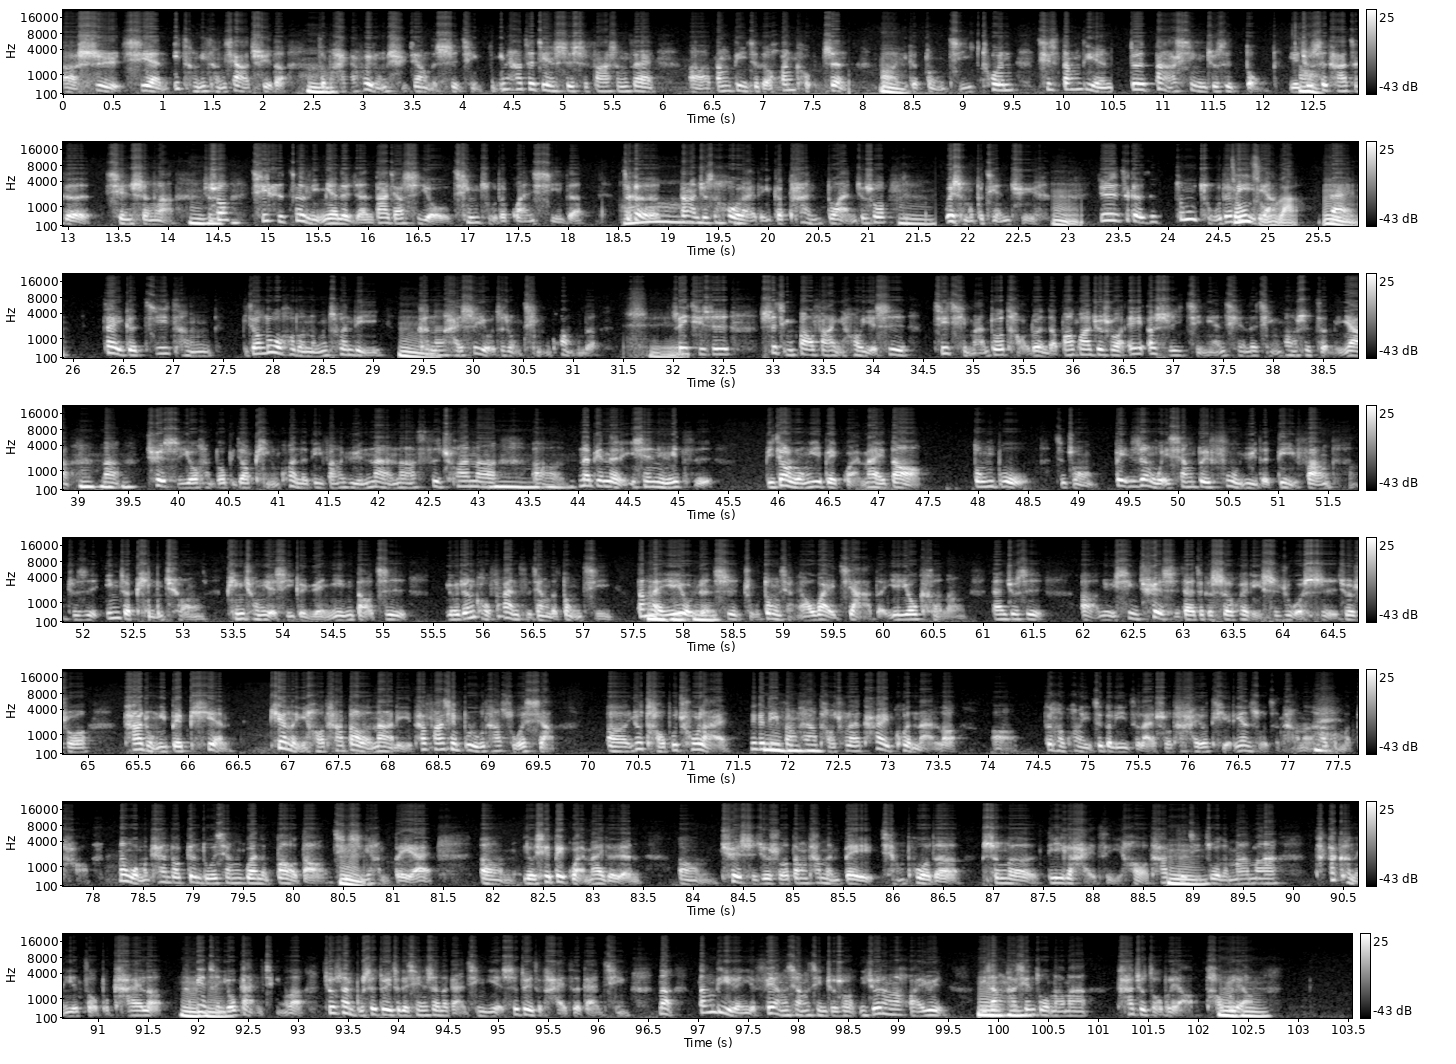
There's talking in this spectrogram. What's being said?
呃，市县一层一层下去的，怎么还会容许这样的事情？嗯、因为他这件事是发生在呃当地这个欢口镇啊、呃、一个董集村，其实当地人的大姓就是董，也就是他这个先生啦。哦、就说其实这里面的人大家是有亲族的关系的，这个当然就是后来的一个判断，就说嗯。为什么不检举？嗯，就是这个是宗族的力量在、嗯、在一个基层。比较落后的农村里，嗯，可能还是有这种情况的，是。所以其实事情爆发以后，也是激起蛮多讨论的，包括就说，哎，二十几年前的情况是怎么样？嗯，那确实有很多比较贫困的地方，云南啊、四川啊，嗯、呃，那边的一些女子比较容易被拐卖到东部这种被认为相对富裕的地方，就是因着贫穷，贫穷也是一个原因，导致有人口贩子这样的动机。当然也有人是主动想要外嫁的，也有可能。但就是呃，女性确实在这个社会里是弱势，就是说她容易被骗，骗了以后她到了那里，她发现不如她所想，呃，又逃不出来。那个地方她要逃出来太困难了啊，呃，更何况以这个例子来说，她还有铁链锁着她呢，她怎么逃？那我们看到更多相关的报道，其实也很悲哀。嗯，呃，有些被拐卖的人。嗯，确实就是说，当他们被强迫的生了第一个孩子以后，她自己做了妈妈，嗯、可能也走不开了，她变成有感情了。嗯、就算不是对这个先生的感情，也是对这个孩子的感情。那当地人也非常相信，就是说，你就让她怀孕，你让她先做妈妈，她就走不了，逃不了。嗯、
